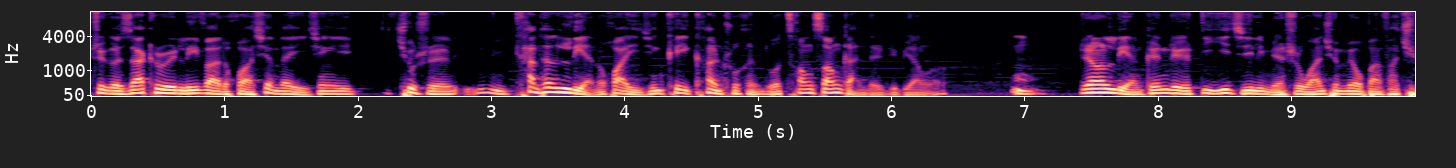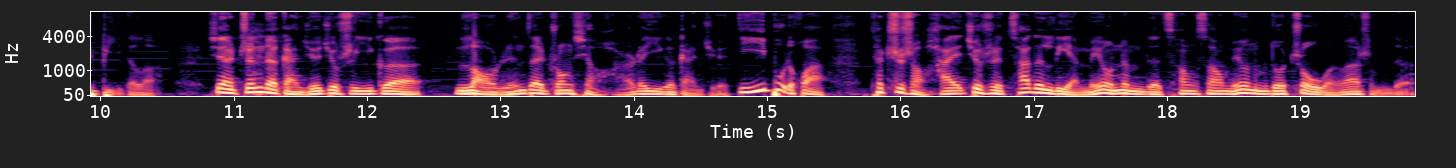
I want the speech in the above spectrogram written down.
这个 Zachary Levi 的话，现在已经就是你看他的脸的话，已经可以看出很多沧桑感在这边了。嗯，这张脸跟这个第一集里面是完全没有办法去比的了。现在真的感觉就是一个。老人在装小孩的一个感觉。第一部的话，他至少还就是他的脸没有那么的沧桑，没有那么多皱纹啊什么的，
